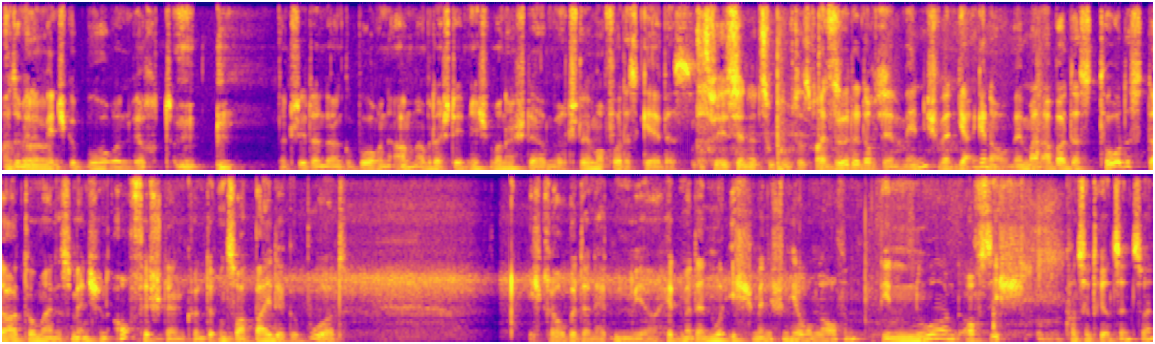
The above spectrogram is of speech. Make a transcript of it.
Also wenn äh, ein Mensch geboren wird, dann steht dann da geboren am, aber da steht nicht, wann er sterben wird. Stell dir mal vor, das gäbe es. Das wäre jetzt ja in der Zukunft, das weiß Dann würde ja doch der Mensch, wenn, ja genau, wenn man aber das Todesdatum eines Menschen auch feststellen könnte, und zwar bei der Geburt, ich glaube, dann hätten wir, hätten wir dann nur Ich-Menschen hier rumlaufen, die nur auf sich konzentriert sind, Sven?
